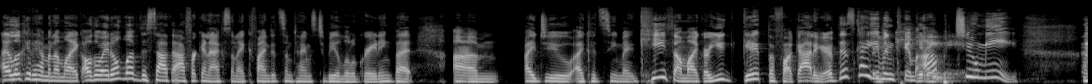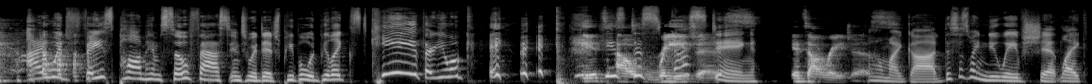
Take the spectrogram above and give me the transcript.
I look at him and I'm like, although I don't love the South African accent, I find it sometimes to be a little grating, but um. I do. I could see my Keith. I'm like, are you get the fuck out of here? If this guy even came up me? to me, I would face palm him so fast into a ditch. People would be like, Keith, are you okay? It's He's outrageous. disgusting. It's outrageous. Oh my God. This is why new wave shit, like,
